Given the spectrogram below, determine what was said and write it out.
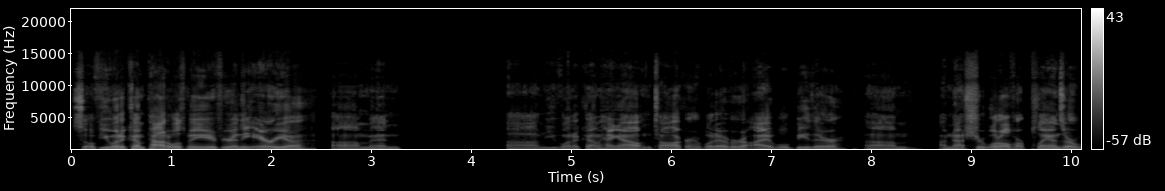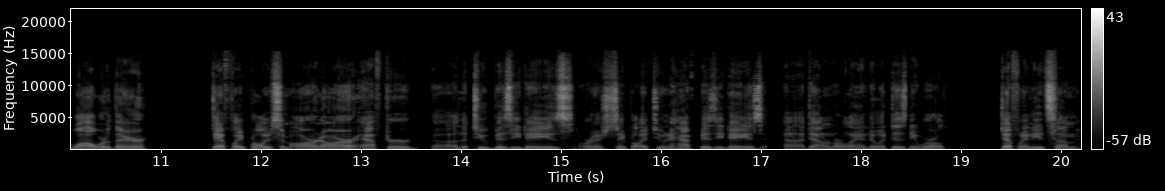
so if you want to come paddle with me, if you're in the area, um, and um, you want to come hang out and talk or whatever, I will be there. I'm not sure what all of our plans are while we're there. Definitely, probably some R and R after uh, the two busy days, or I should say, probably two and a half busy days uh, down in Orlando at Disney World. Definitely need some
